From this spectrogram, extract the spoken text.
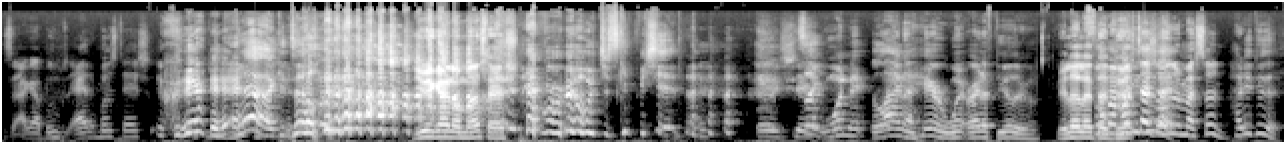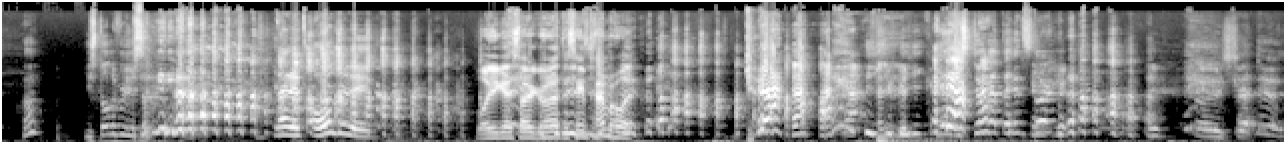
So I got boobs and a mustache. yeah, I can tell. You ain't got no mustache. For real with your skimpy shit. oh It's like one line of hair went right after the other. You look like Fuck, my that dude. mustache do that? older than my son. How do you do that? Huh? You stole it from your son? That it's older than. Well, you guys started growing at the same time or what? Yeah, you still got the head start. Oh shit! Goddamn.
